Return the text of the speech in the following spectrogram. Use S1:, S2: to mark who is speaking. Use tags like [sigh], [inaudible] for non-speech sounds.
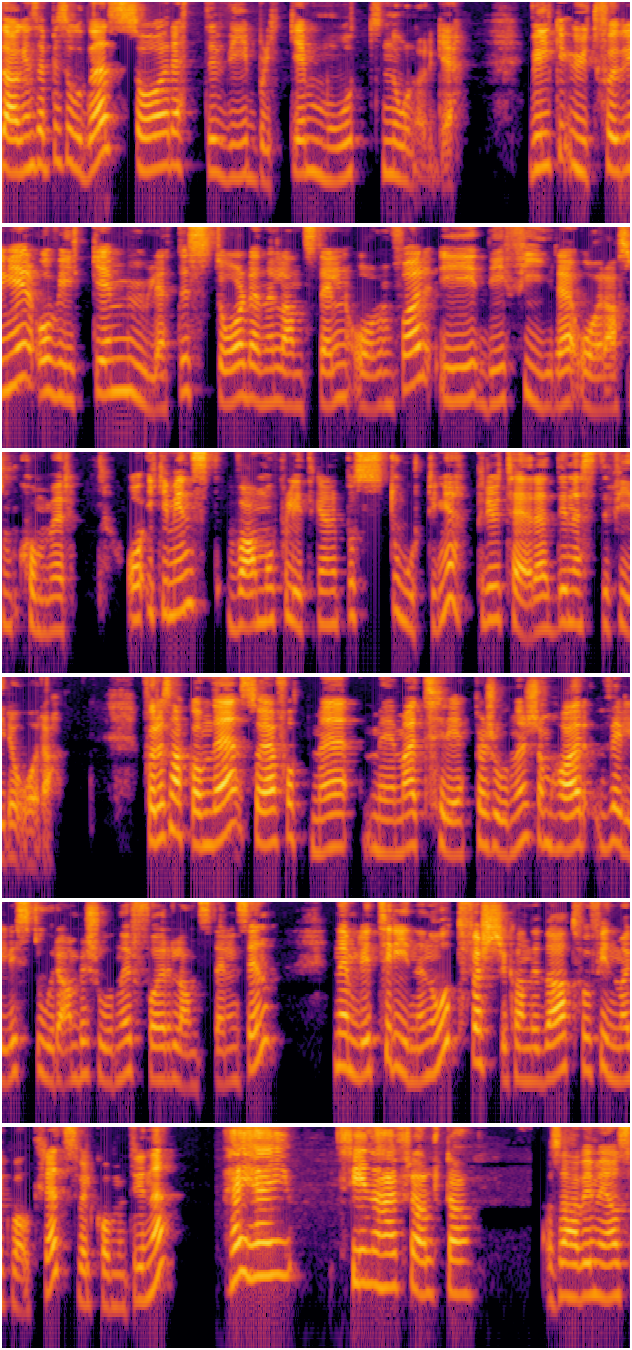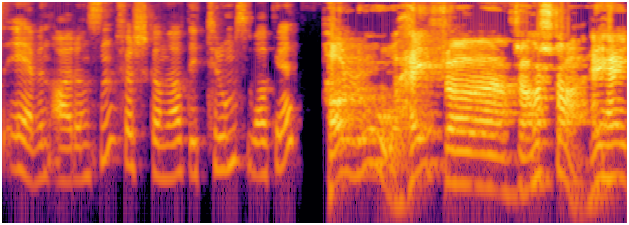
S1: dagens episode så retter vi blikket mot Nord-Norge. Hvilke utfordringer og hvilke muligheter står denne landsdelen overfor i de fire åra som kommer? Og ikke minst, hva må politikerne på Stortinget prioritere de neste fire åra? For å snakke om det, så har jeg fått med, med meg tre personer som har veldig store ambisjoner for landsdelen sin. Nemlig Trine Not, førstekandidat for Finnmark valgkrets. Velkommen, Trine.
S2: Hei, hei. Trine her fra Alta.
S1: Og så har vi med oss Even Aronsen, førstekandidat i Troms valgkrets.
S3: Hallo, hei fra, fra Harstad. Hei, hei.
